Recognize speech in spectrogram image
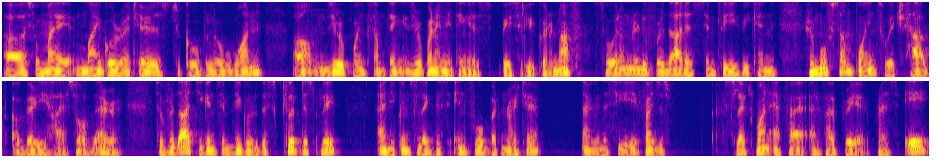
Uh, so my my goal right here is to go below 1 um, 0 point something 0 point anything is basically good enough. So what i'm going to do for that is simply we can remove some points which have a very high solve error. So for that you can simply go to this clip display and you can select this info button right here. Now i'm going to see if i just select one if I, if I press A,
